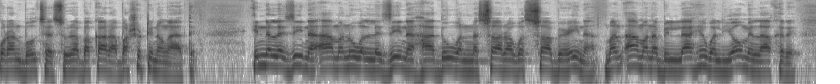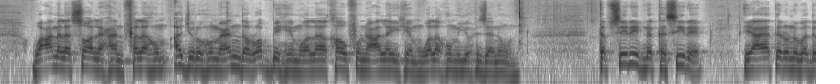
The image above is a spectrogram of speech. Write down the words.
কোরআন বলছে সুরা বাকারা বাষট্টি নং আয়াতে। ইন্নাল্লাযীনা আমানু ওয়াল্লাযীনা হাদু ওয়ান নাসারা ওয়াস-সাবিঈনা মান আমানা বিল্লাহি ওয়াল ইয়াউমিল আখির ওয়া আমালা সালিহান ফালাহুম আজরুহুম ইনদা রাব্বিহিম ওয়ালা খাউফুন আলাইহিম ওয়ালা হুম ইউহজানুন তাফসির ইবনে কাসিরে এই আয়াতের অনুবাদে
